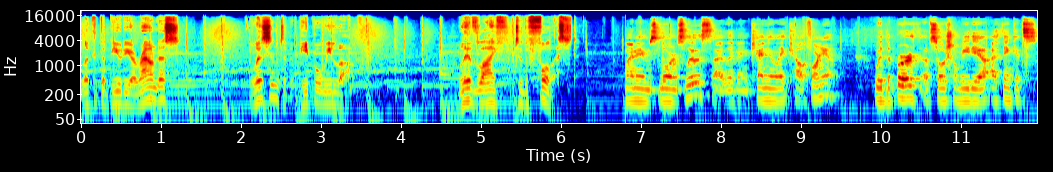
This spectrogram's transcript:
look at the beauty around us, listen to the people we love, live life to the fullest. My name is Lawrence Lewis. I live in Canyon Lake, California. With the birth of social media, I think it's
